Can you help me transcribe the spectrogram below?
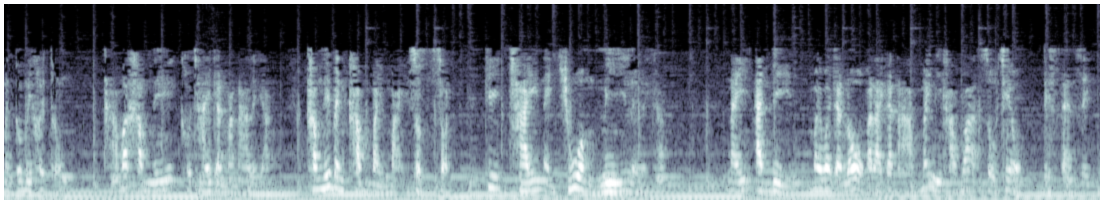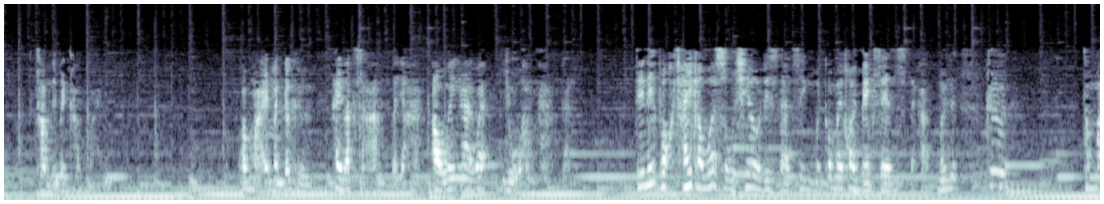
มันก็ไม่ค่อยตรง ถามว่าคำนี้เขาใช้กันมานานหรือยังคำนี้เป็นคำใหม่ ๆ สด ๆ ที่ใช้ในช่วงนี้เลยครับ ในอดีตไม่ว่าจะโลกอะไรก็ตาม ไม่มีคำว่า social distancing คำนี้เป็นคำใหม่ ความหมายมันก็คือให้รักษาระยะห่างเอาง่ายๆว่าอยู่ห่างๆกัน ทีนี้พอใช้คำว่า social distancing มันก็ไม่ค่อย make sense นะครับมันคือทำไม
